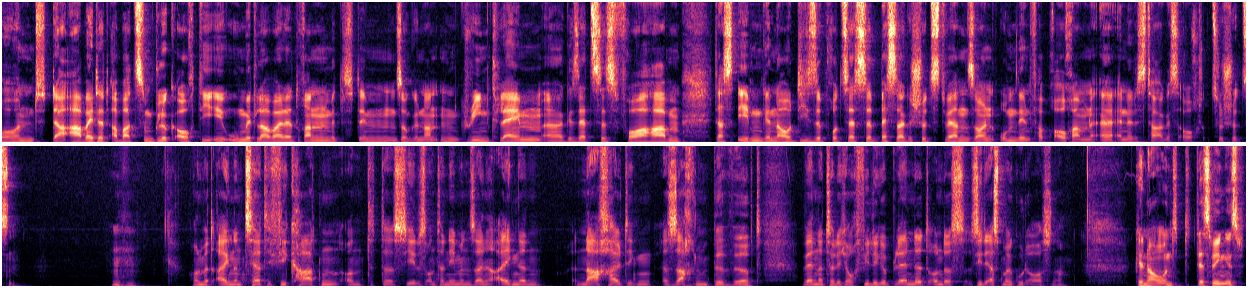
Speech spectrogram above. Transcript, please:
Und da arbeitet aber zum Glück auch die EU mittlerweile dran mit dem sogenannten Green Claim äh, Gesetzesvorhaben, dass eben genau diese Prozesse besser geschützt werden sollen, um den Verbraucher am äh, Ende des Tages auch zu schützen. Mhm. Und mit eigenen Zertifikaten und dass jedes Unternehmen seine eigenen nachhaltigen Sachen bewirbt, werden natürlich auch viele geblendet und das sieht erstmal gut aus. Ne? Genau, und deswegen ist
